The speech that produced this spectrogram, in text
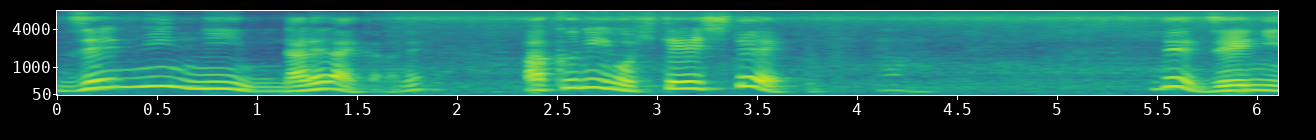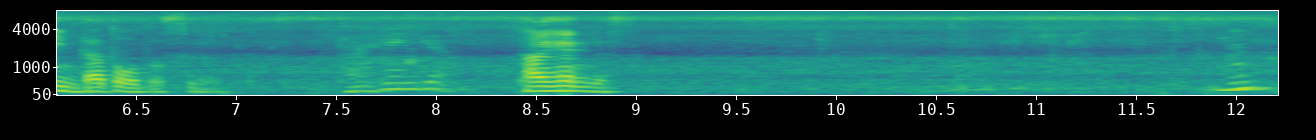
善人になれないからね。悪人を否定してで善人に立とうとする。大変じゃん大変です。うん？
